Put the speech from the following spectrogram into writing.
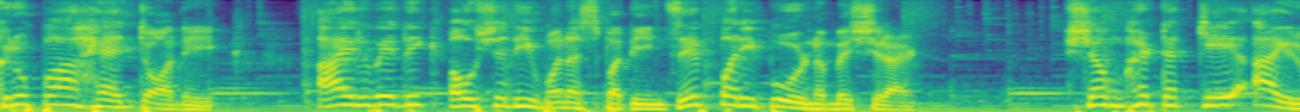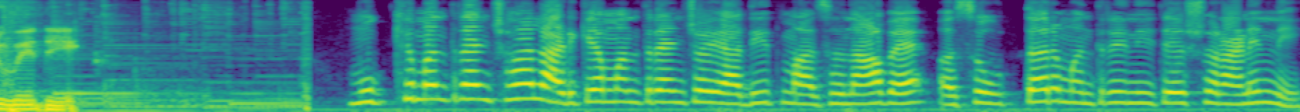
कृपा हेअर टॉनिक आयुर्वेदिक औषधी वनस्पतींचे परिपूर्ण मिश्रण शंभर टक्के आयुर्वेदिक. मुख्यमंत्र्यांच्या लाडक्या मंत्र्यांच्या यादीत माझं नाव आहे असं उत्तर मंत्री नितेश राणेंनी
